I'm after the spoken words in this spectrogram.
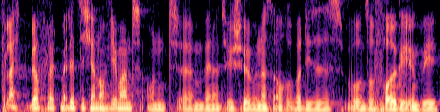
vielleicht, ja, vielleicht meldet sich ja noch jemand und ähm, wäre natürlich schön, wenn das auch über dieses, über unsere Folge irgendwie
